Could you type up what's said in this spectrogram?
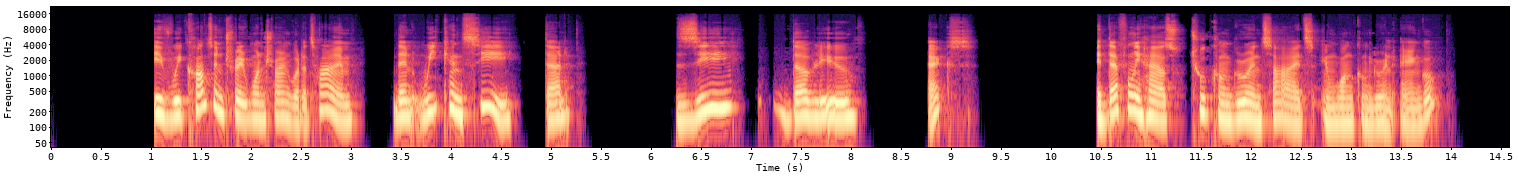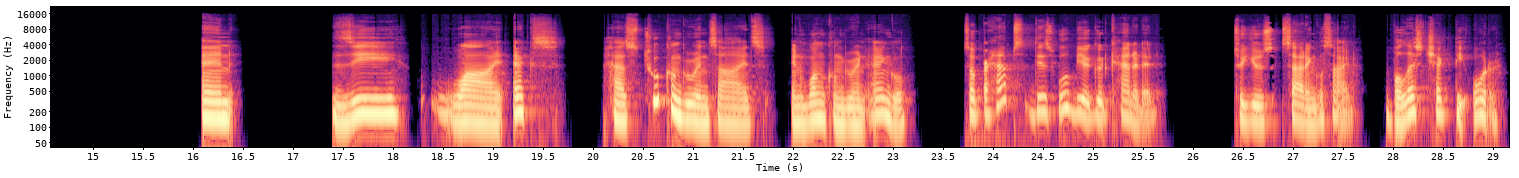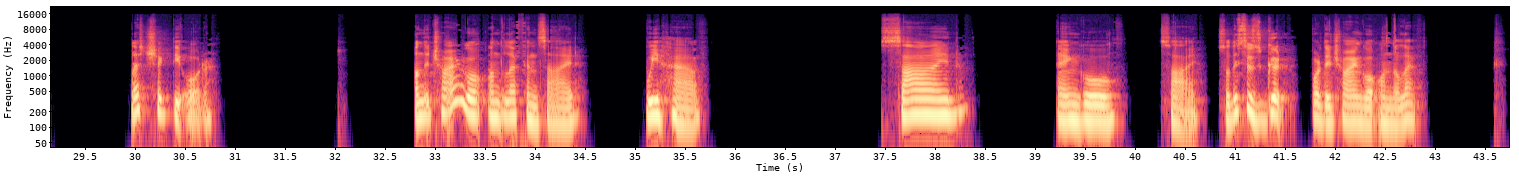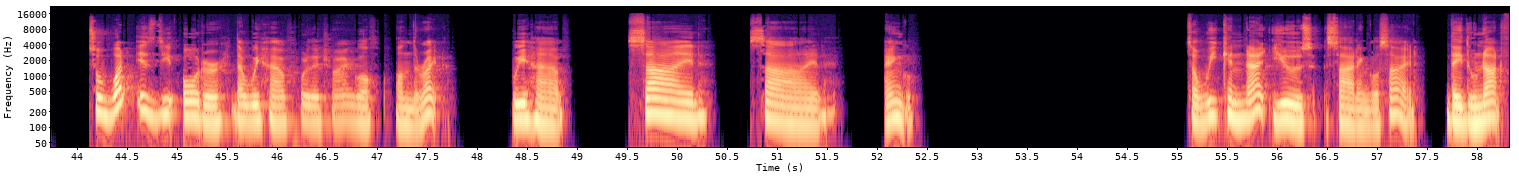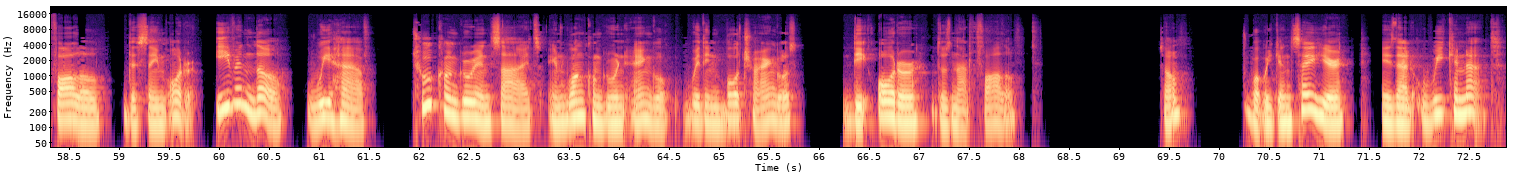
if we concentrate one triangle at a time, then we can see that ZWX, it definitely has two congruent sides and one congruent angle. And ZYX has two congruent sides and one congruent angle. So perhaps this will be a good candidate to use side angle side. But let's check the order. Let's check the order. On the triangle on the left hand side, we have side, angle, side. So this is good for the triangle on the left. So what is the order that we have for the triangle on the right? We have side, side, angle. So we cannot use side angle side. They do not follow the same order. Even though we have two congruent sides and one congruent angle within both triangles, the order does not follow. So what we can say here is that we cannot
